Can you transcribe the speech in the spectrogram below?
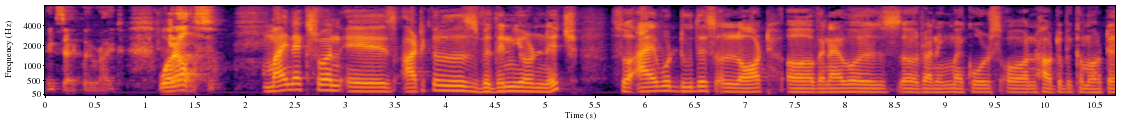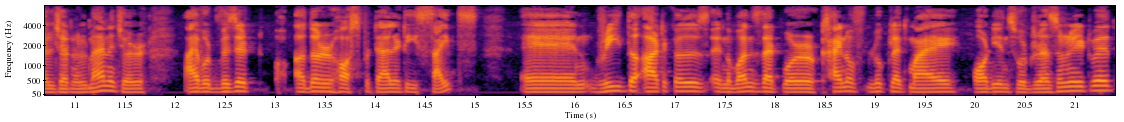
Exactly right. What else? My next one is articles within your niche. So I would do this a lot uh, when I was uh, running my course on how to become a hotel general manager. I would visit other hospitality sites and read the articles and the ones that were kind of look like my audience would resonate with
